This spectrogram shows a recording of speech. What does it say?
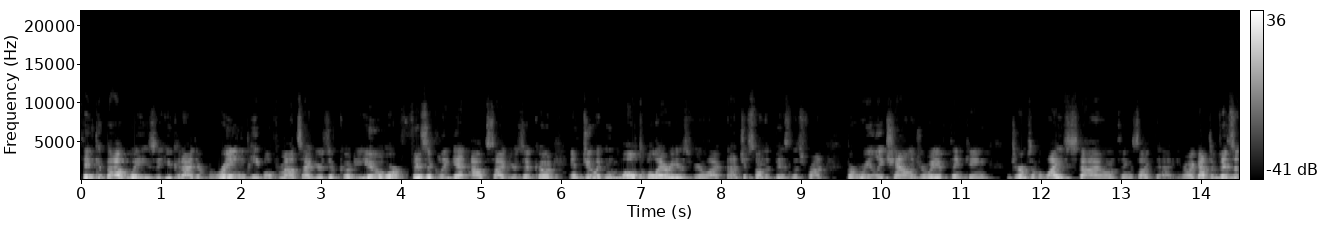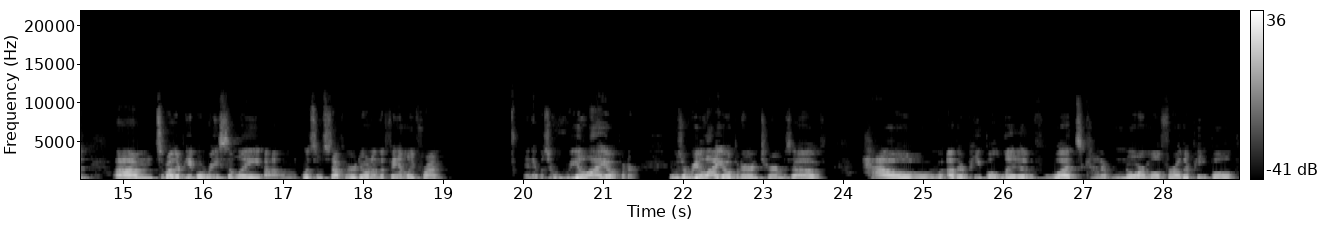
think about ways that you could either bring people from outside your zip code to you or physically get outside your zip code and do it in multiple areas of your life, not just on the business front, but really challenge your way of thinking in terms of lifestyle and things like that. You know, I got to visit um, some other people recently um, with some stuff we were doing on the family front, and it was a real eye opener. It was a real eye opener in terms of how other people live, what's kind of normal for other people,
